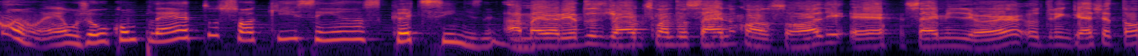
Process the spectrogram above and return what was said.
Não, é o jogo completo, só que sem as cutscenes, né? A maioria dos jogos, quando sai no console, é sai melhor. O Dreamcast é tão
